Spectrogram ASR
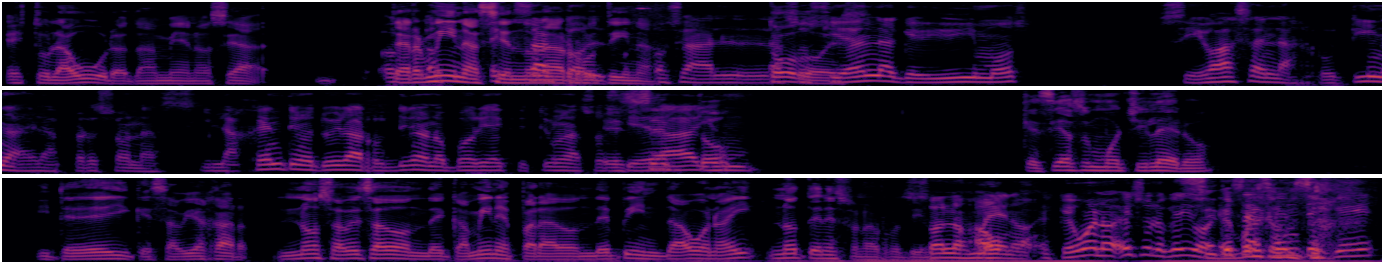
Es tu laburo también, o sea, Termina siendo una exacto, rutina. O sea, la Todo sociedad es. en la que vivimos se basa en las rutinas de las personas. Si la gente no tuviera rutina, no podría existir una sociedad y un. que seas un mochilero y te dediques a viajar, no sabes a dónde, camines para donde pinta, bueno, ahí no tenés una rutina. Son los Ah, menos. Es que bueno, eso es lo que digo. si Esa gente que,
